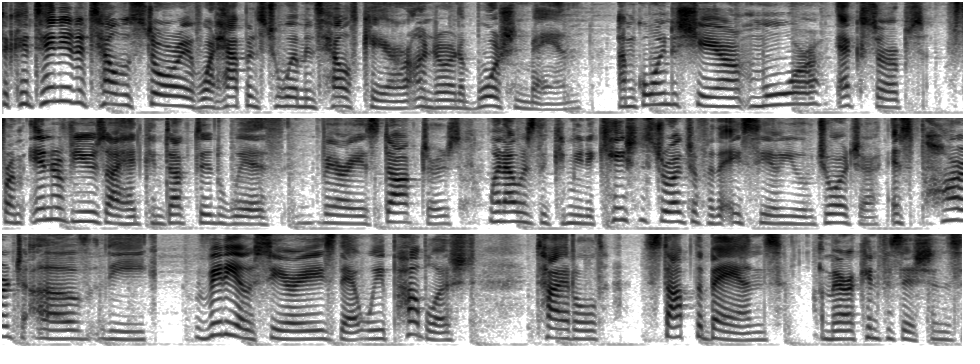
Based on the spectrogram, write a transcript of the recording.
To continue to tell the story of what happens to women's health care under an abortion ban, I'm going to share more excerpts from interviews I had conducted with various doctors when I was the communications director for the ACLU of Georgia as part of the video series that we published titled Stop the Bans American Physicians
